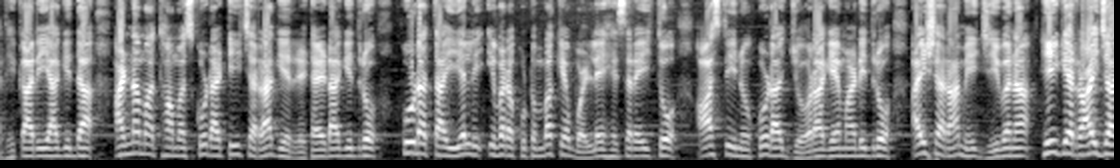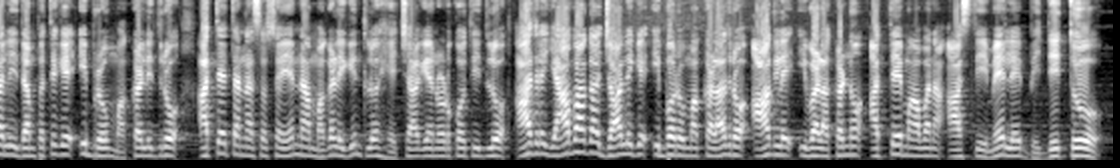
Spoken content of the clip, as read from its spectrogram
ಅಧಿಕಾರಿಯಾಗಿದ್ದ. ಅಣ್ಣಮ್ಮ ಥಾಮಸ್ ಕೂಡ ಟೀಚರ್ ಆಗಿ ರಿಟೈರ್ಡ್ ಆಗಿದ್ರು ಕೂಡ ತಾಯಿಯಲ್ಲಿ ಇವರ ಕುಟುಂಬಕ್ಕೆ ಒಳ್ಳೆ ಹೆಸರೇ ಇತ್ತು. ಆಸ್ತಿನೂ ಕೂಡ ಜೋರಾಗೆ ಮಾಡಿದ್ರು. ಐಷಾರಾಮಿ ಜೀವನ. ಹೀಗೆ ರಾಯ್ ಜಾಲಿ ದಂಪತಿಗೆ ಇಬ್ರು ಮಕ್ಕಳಿದ್ರು. ಅತ್ತೆ ತನ್ನ ಸೊಸೆಯನ್ನ ಮಗಳಿಗಿಂತಲೂ ಹೆಚ್ಚಾಗಿ ನೋಡ್ಕೋತಿದ್ಲು. ಆದ್ರೆ ಯಾವಾಗ ಜಾಲಿಗೆ ಇಬ್ಬರು ಮಕ್ಕಳಾದ್ರೂ ಆಗ್ಲೇ ಇವಳ ಕಣ್ಣು ಅತ್ತೆ ಮಾವನ ಆಸ್ತಿ ಮೇಲೆ ಬಿದ್ದಿತ್ತು.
